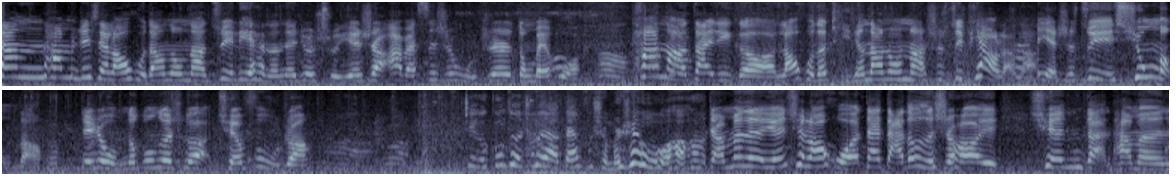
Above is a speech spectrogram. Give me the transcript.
像他们这些老虎当中呢，最厉害的呢，就属于是二百四十五只东北虎。嗯，它呢，在这个老虎的体型当中呢，是最漂亮的，也是最凶猛的。这是我们的工作车，全副武装。这个工作车要担负什么任务啊？咱们的园区老虎在打斗的时候，驱赶他们。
